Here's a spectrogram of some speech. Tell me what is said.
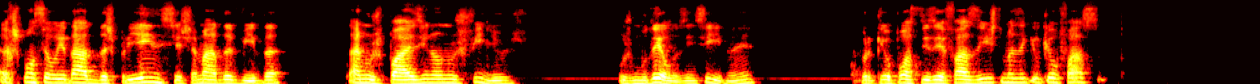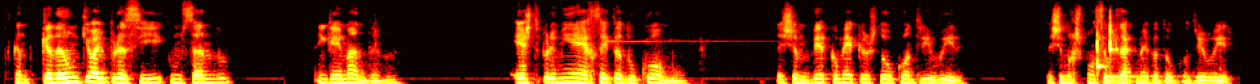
a responsabilidade da experiência chamada vida está nos pais e não nos filhos. Os modelos em si, não é? Porque eu posso dizer faz isto, mas aquilo que eu faço. Portanto, cada um que olhe para si, começando em quem manda, não é? Este para mim é a receita do como. Deixa-me ver como é que eu estou a contribuir. Deixa-me responsabilizar como é que eu estou a contribuir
